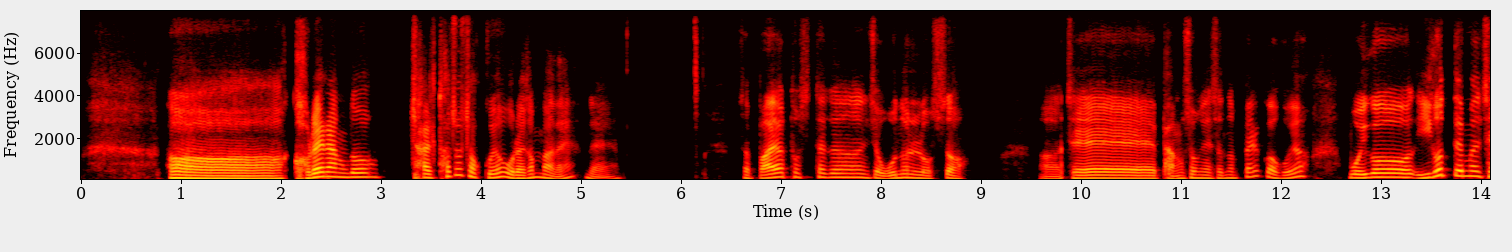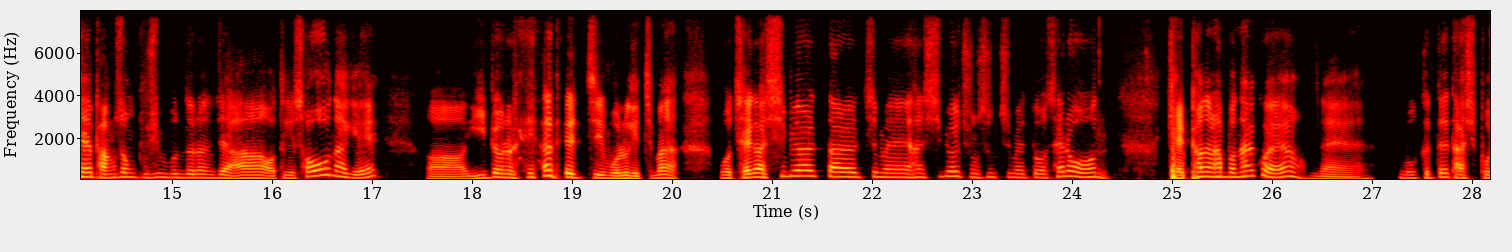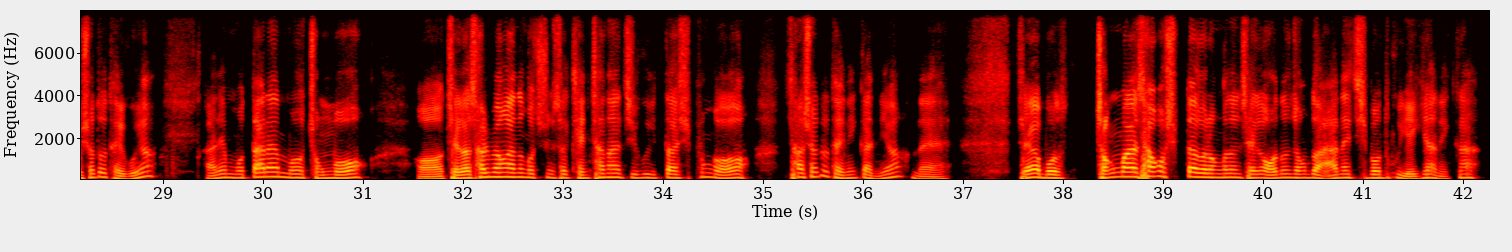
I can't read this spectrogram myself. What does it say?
어, 거래량도 잘 터져졌고요. 오래간만에. 네. 그래서 바이오토스텍은 이제 오늘로써 어, 제 방송에서는 뺄 거고요. 뭐 이거 이것 때문에 제 방송 보신 분들은 이제 아 어떻게 서운하게 어, 이별을 해야 될지 모르겠지만 뭐 제가 12월 달쯤에 한 12월 중순쯤에 또 새로운 개편을 한번 할 거예요. 네. 뭐 그때 다시 보셔도 되고요. 아니면 뭐 다른 뭐 종목 어 제가 설명하는 것 중에서 괜찮아지고 있다 싶은 거 사셔도 되니까요. 네. 제가 뭐 정말 사고 싶다 그런 거는 제가 어느 정도 안에 집어넣고 얘기하니까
